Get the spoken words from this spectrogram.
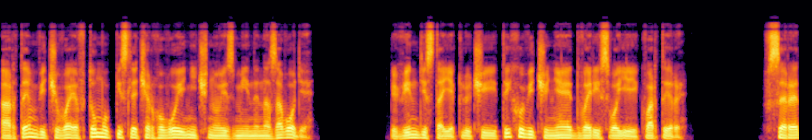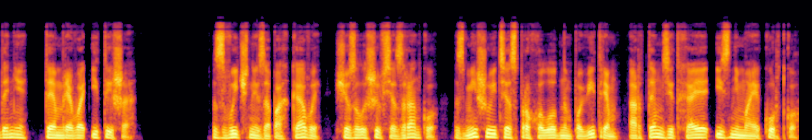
Артем відчуває втому після чергової нічної зміни на заводі. Він дістає ключі і тихо відчиняє двері своєї квартири. Всередині темрява і тиша. Звичний запах кави, що залишився зранку, змішується з прохолодним повітрям, Артем зітхає і знімає куртку.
